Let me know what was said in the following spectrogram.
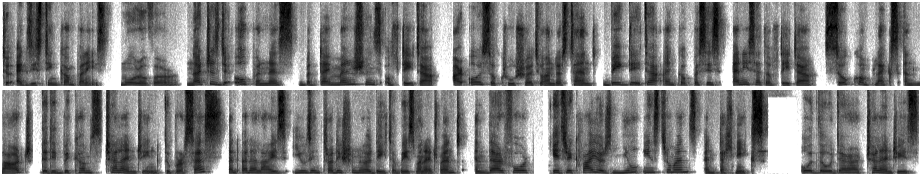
to existing companies. Moreover, not just the openness, but dimensions of data are also crucial to understand. Big data encompasses any set of data so complex and large that it becomes challenging to process and analyze using traditional database management, and therefore it requires new instruments and techniques. Although there are challenges,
